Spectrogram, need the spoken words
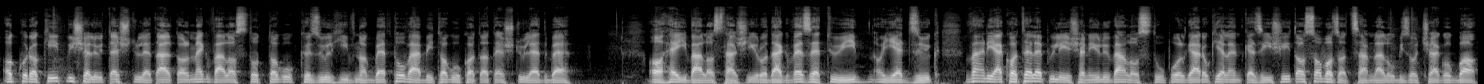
akkor a képviselőtestület által megválasztott tagok közül hívnak be további tagokat a testületbe. A helyi választási irodák vezetői, a jegyzők várják a településen élő választópolgárok jelentkezését a szavazatszámláló bizottságokba.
